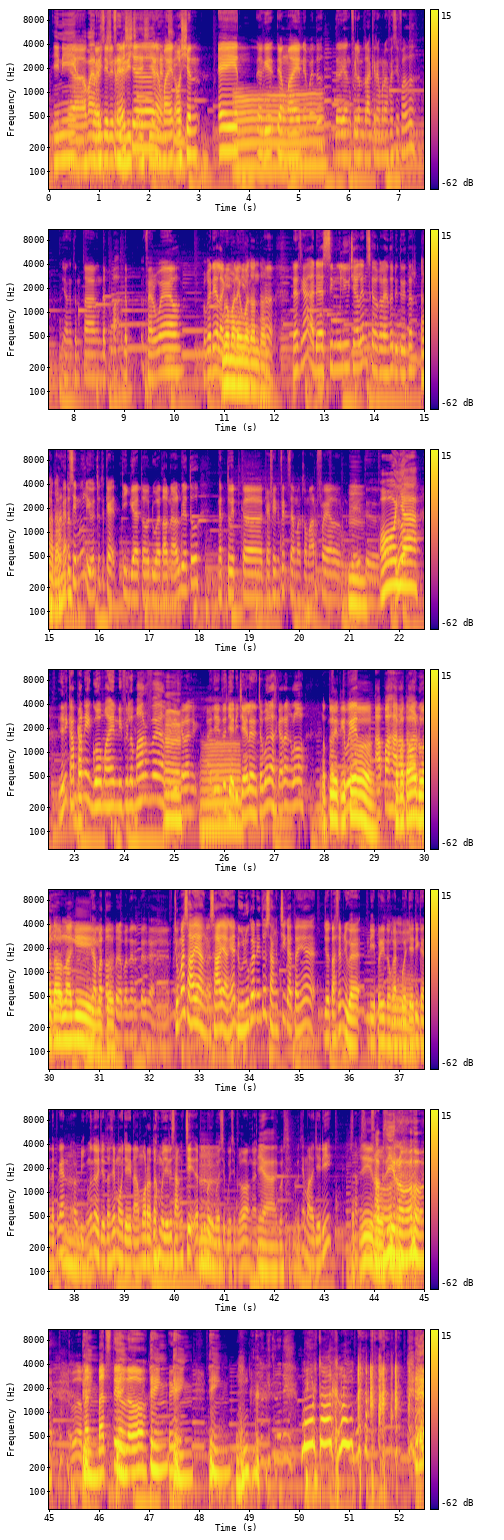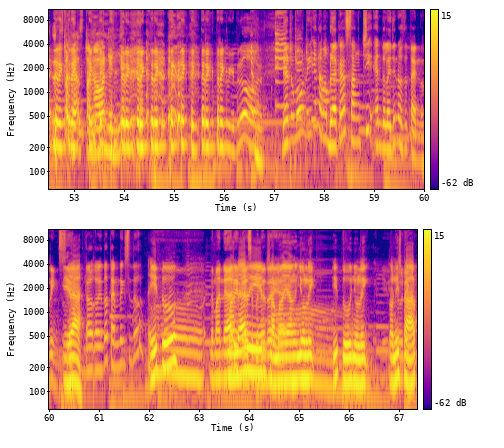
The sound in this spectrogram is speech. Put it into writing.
Ini ya, apa Crazy Rich Rich Crazy Rich Asian, Asian yang main si- Ocean 8 Oh. yang, yang main apa itu? The- yang film terakhir yang menang festival tuh? Yang tentang The, The Farewell. Pokoknya dia lagi Belum ada yang gua tonton. Nah, dan sekarang ada Simuliu Challenge kalau kalian tuh di Twitter Ah, nggak tahu. karena Simuliu itu tuh kayak 3 atau 2 tahun lalu dia tuh nge-tweet ke Kevin Feige sama ke Marvel Hmm. gitu Oh iya. jadi kapan nih gue main di film Marvel? Jadi Eh. sekarang aja itu jadi challenge. Coba lah sekarang lo Nge-tweet nge-tweet gitu. Apa Siapa harapan tahu dua lo. tahun lagi Siapa gitu. tahu berapa tahun itu kan. Cuma sayang, sayangnya dulu kan itu Sangchi katanya Joe Taslim juga diperhitungkan buat Hmm. jadi kan. Tapi kan bingung tuh Joe Taslim mau jadi Namor atau mau jadi Sangchi. Tapi itu baru gosip-gosip doang kan. Iya, gosip sih gue. Ya malah jadi Sub Zero. Sub Zero. but, but still loh. Ding ding ding. gitu deh. Mortal Kombat. Tereng tereng tering tering Tereng tereng tereng tereng tereng tereng tereng tereng tering tering Dan mau ini kan nama belakang Sangchi and the Legend of the Ten Rings. Iya. Yeah. Kalau kalian tahu Ten Rings itu itu oh. The Mandarin, Mandarin ya, sama ya. yang nyulik itu nyulik Tony Stark.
